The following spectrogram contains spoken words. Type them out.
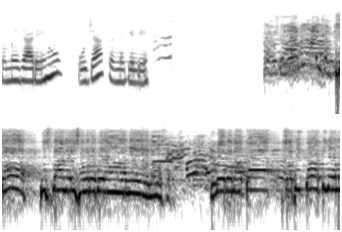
तो मैं जा रही हूँ पूजा करने के लिए पुष्पांजलि तो समर्पयामि नमस्ते तुम्हें माता सपिता तुम्हें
